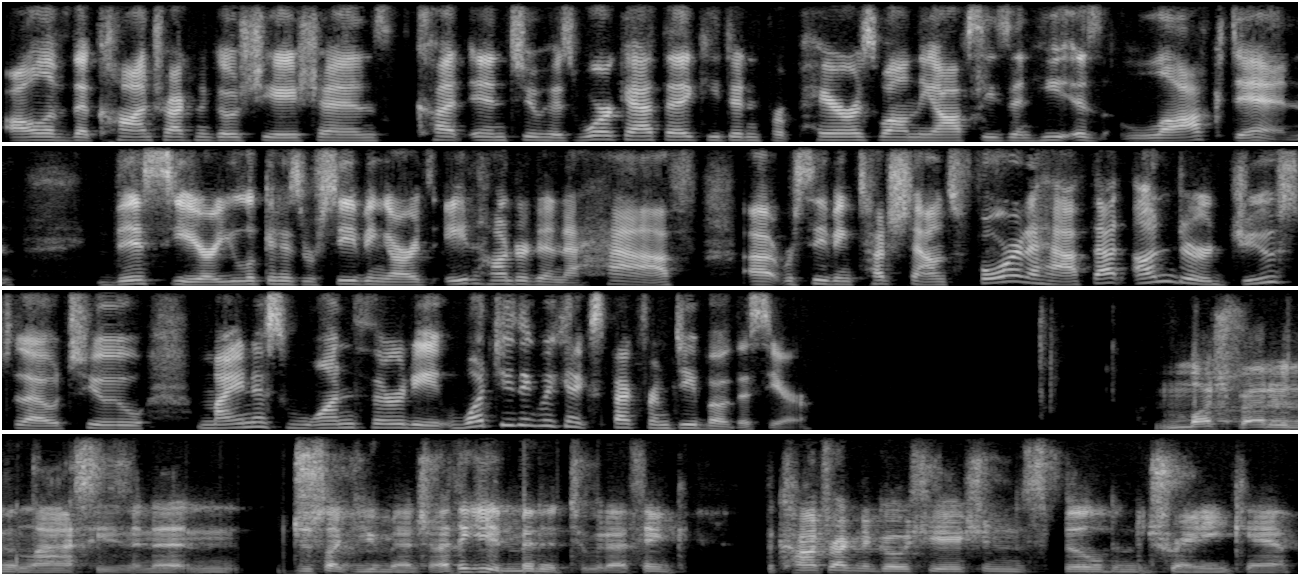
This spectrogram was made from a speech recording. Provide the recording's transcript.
all of the contract negotiations cut into his work ethic. He didn't prepare as well in the offseason. He is locked in this year. You look at his receiving yards, 800 and a half, uh, receiving touchdowns, four and a half. That under juiced though to minus 130. What do you think we can expect from Deebo this year? Much better than last season. And just like you mentioned, I think he admitted to it. I think the contract negotiations spilled into training camp.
